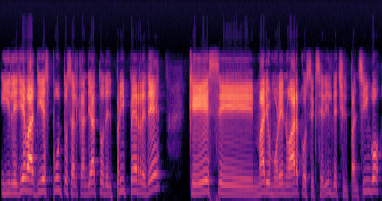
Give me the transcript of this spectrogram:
y le lleva 10 puntos al candidato del PRI-PRD que es eh, Mario Moreno Arcos, exedil de Chilpancingo,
